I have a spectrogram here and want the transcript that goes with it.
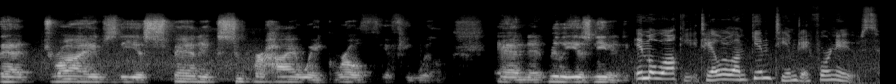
that drives the Hispanic superhighway growth, if you will, and it really is needed. In Milwaukee, Taylor Lumpkin, TMJ4 News.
